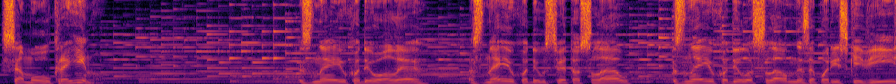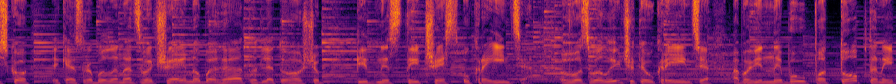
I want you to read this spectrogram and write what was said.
саму Україну. З нею ходив Олег, з нею ходив Святослав, з нею ходило славне запорізьке військо, яке зробило надзвичайно багато для того, щоб піднести честь українця, возвеличити українця, аби він не був потоптаний,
